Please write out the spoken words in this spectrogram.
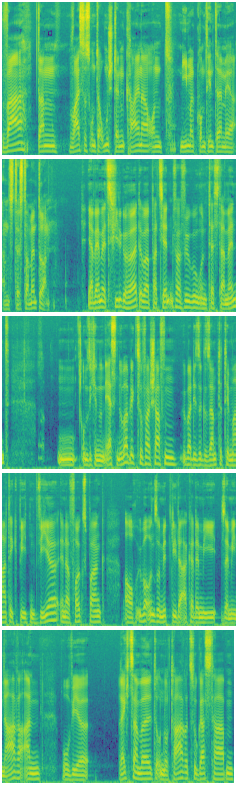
war, dann weiß es unter Umständen keiner und niemand kommt hinterher mehr ans Testament dran. Ja, wir haben jetzt viel gehört über Patientenverfügung und Testament. Um sich einen ersten Überblick zu verschaffen über diese gesamte Thematik, bieten wir in der Volksbank auch über unsere Mitgliederakademie Seminare an, wo wir Rechtsanwälte und Notare zu Gast haben,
